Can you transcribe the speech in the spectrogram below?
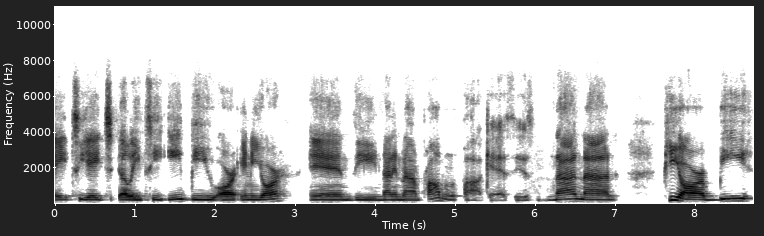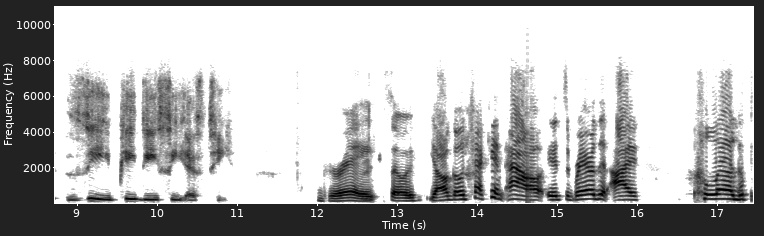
A T H L E T E B U R N E R, and the 99 Problems podcast is 99 P R B Z P D C S T. Great. So y'all go check him out. It's rare that I plug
